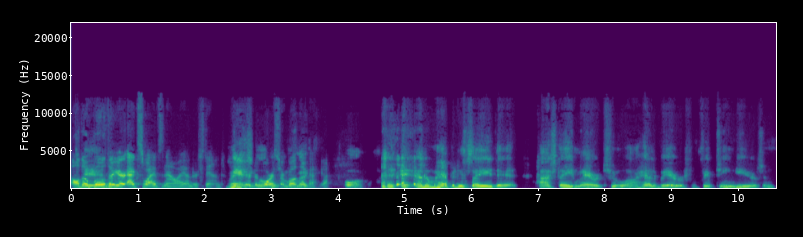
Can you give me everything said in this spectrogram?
Although and, both are your ex-wives now, I understand. Right? Yes, You're divorced from both. Okay, yeah. Oh, and, and, I'm happy to say that I stayed married to uh, Halle Berry for 15 years, and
